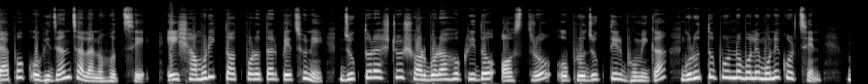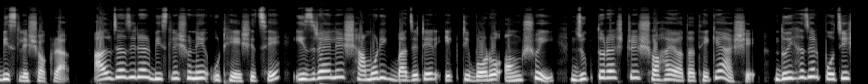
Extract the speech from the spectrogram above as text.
ব্যাপক অভিযান চালানো হচ্ছে। এই সামরিক তৎপরতার পেছনে যুক্তরাষ্ট্র সরবরাহকৃত অস্ত্র ও প্রযুক্তির ভূমিকা গুরুত্বপূর্ণ বলে মনে করছেন বিশ্লেষকরা। আল জাজিরার বিশ্লেষণে উঠে এসেছে, ইসরায়েলের সামরিক বাজেটের একটি বড় অংশই যুক্তরাষ্ট্রের সহায়তা থেকে আসে। দুই হাজার পঁচিশ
